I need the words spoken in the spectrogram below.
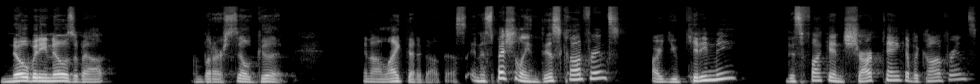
nobody knows about but are still good. And I like that about this. And especially in this conference, are you kidding me? This fucking shark tank of a conference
